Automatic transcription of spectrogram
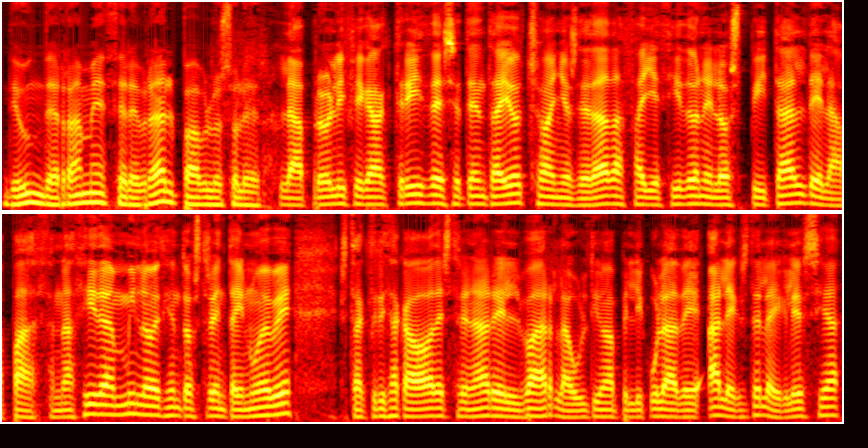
de un derrame cerebral, Pablo Soler. La prolífica actriz de 78 años de edad ha fallecido en el Hospital de la Paz. Nacida en 1939, esta actriz acababa de estrenar El Bar, la última película de Alex de la Iglesia,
